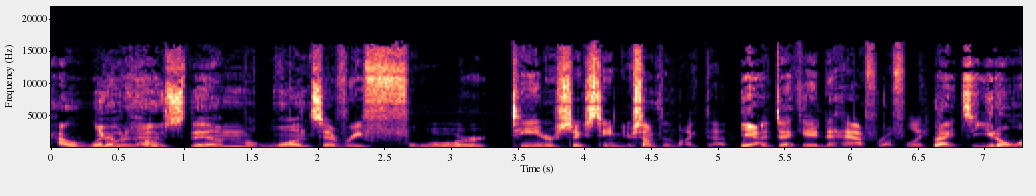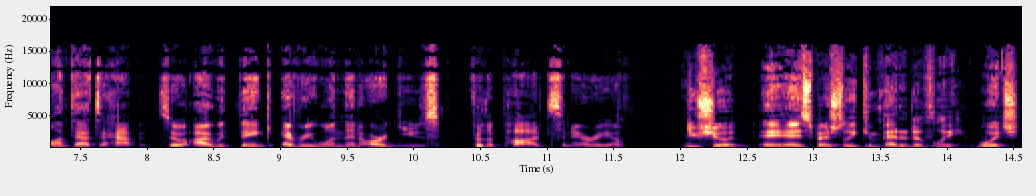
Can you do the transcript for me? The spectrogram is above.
How whatever you would that- host them once every 14 or 16 years, something like that. Yeah. A decade and a half, roughly. Right. So you don't want that to happen. So I would think everyone then argues for the pod scenario. You should, especially competitively. Which,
